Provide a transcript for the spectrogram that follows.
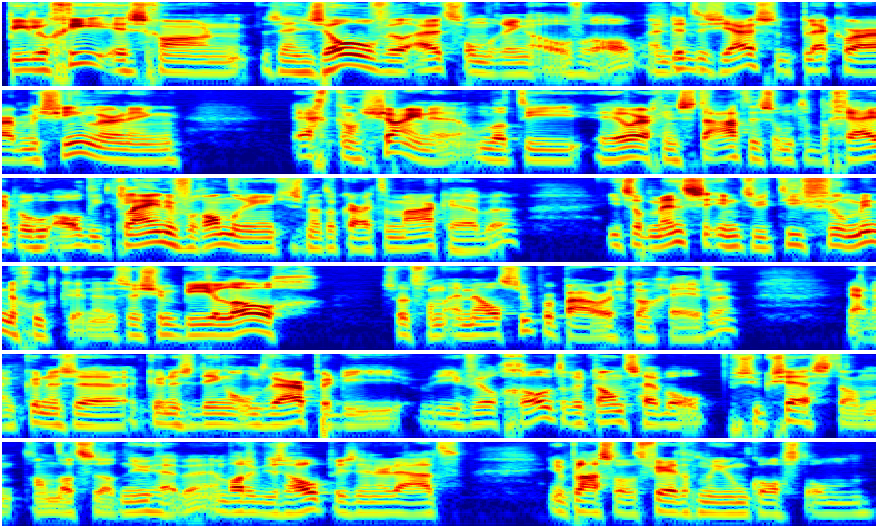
Biologie is gewoon, er zijn zoveel uitzonderingen overal. En dit is juist een plek waar machine learning echt kan shinen. Omdat die heel erg in staat is om te begrijpen hoe al die kleine veranderingetjes met elkaar te maken hebben. Iets wat mensen intuïtief veel minder goed kunnen. Dus als je een bioloog soort van ML superpowers kan geven, ja, dan kunnen ze, kunnen ze dingen ontwerpen die, die een veel grotere kans hebben op succes dan, dan dat ze dat nu hebben. En wat ik dus hoop is inderdaad, in plaats van dat het 40 miljoen kost om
